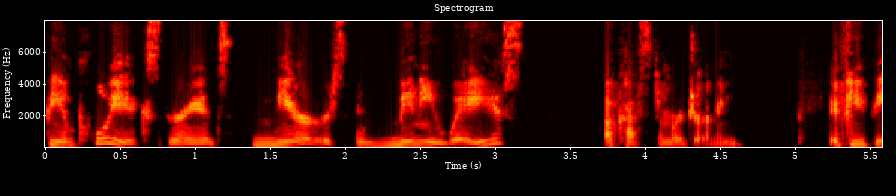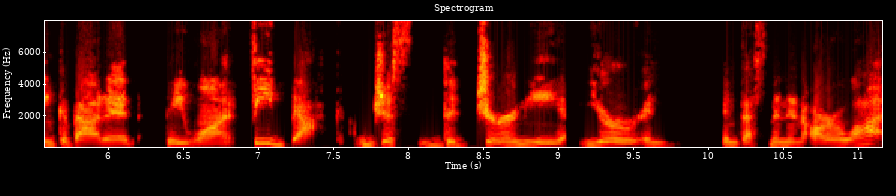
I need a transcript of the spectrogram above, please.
the employee experience mirrors in many ways a customer journey. If you think about it, they want feedback, just the journey, your in, investment in ROI,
